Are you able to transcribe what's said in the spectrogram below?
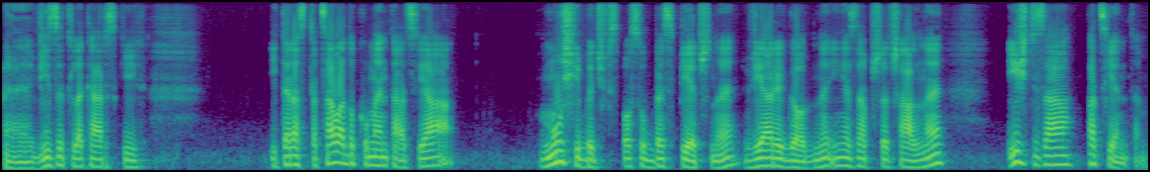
e, wizyt lekarskich. I teraz ta cała dokumentacja musi być w sposób bezpieczny, wiarygodny i niezaprzeczalny iść za pacjentem.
